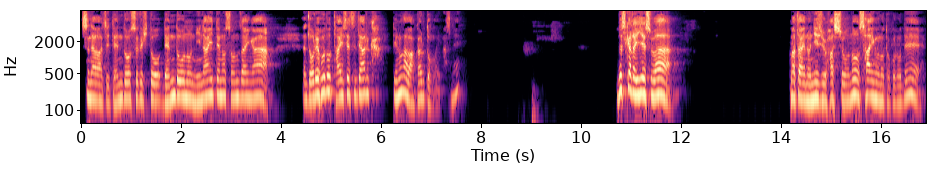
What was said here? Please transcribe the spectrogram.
すなわち伝道する人、伝道の担い手の存在がどれほど大切であるかっていうのがわかると思いますね。ですからイエスは、マタイの28章の最後のところで、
